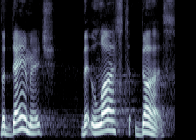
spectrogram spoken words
the damage that lust does,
